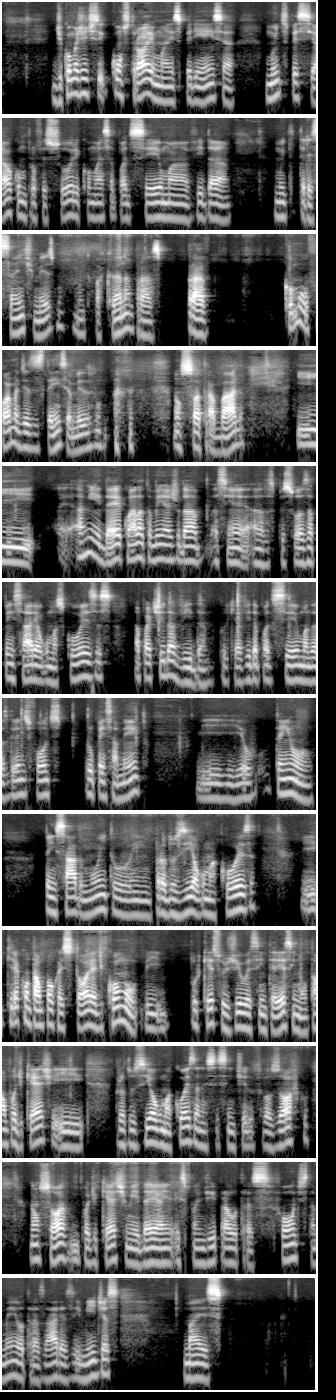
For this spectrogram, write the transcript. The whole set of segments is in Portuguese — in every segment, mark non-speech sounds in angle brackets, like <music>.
de como a gente se constrói uma experiência muito especial como professor e como essa pode ser uma vida muito interessante mesmo, muito bacana para como forma de existência mesmo, <laughs> não só trabalho. E a minha ideia com ela também é ajudar assim as pessoas a pensarem algumas coisas a partir da vida, porque a vida pode ser uma das grandes fontes para o pensamento e eu tenho pensado muito em produzir alguma coisa. E queria contar um pouco a história de como e por que surgiu esse interesse em montar um podcast e produzir alguma coisa nesse sentido filosófico. Não só um podcast, minha ideia é expandir para outras fontes também, outras áreas e mídias, mas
